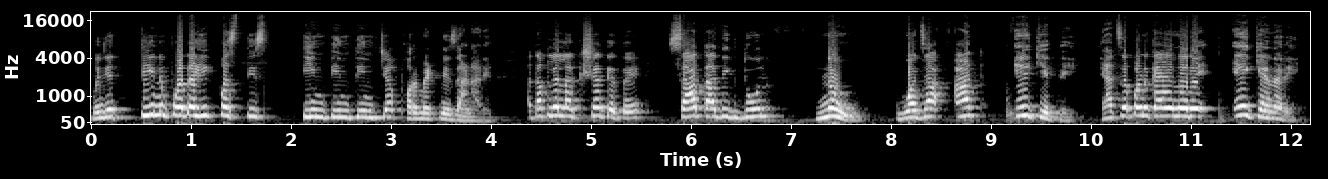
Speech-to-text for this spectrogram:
म्हणजे तीन पदं ही पस्तीस तीन तीन तीनच्या फॉर्मॅटने जाणार आहेत. आता आपल्या लक्षात येतंय सात अधिक दोन नऊ वजा आठ एक येते. ह्याचं पण काय येणार आहे? एक येणार आहे.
